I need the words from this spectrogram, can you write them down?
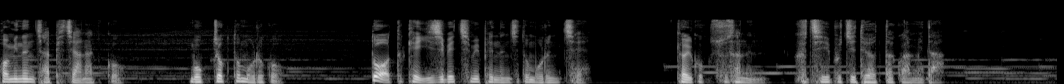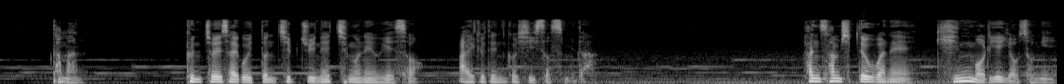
범인은 잡히지 않았고 목적도 모르고 또 어떻게 이 집에 침입했는지도 모른 채 결국 수사는 흐지부지 되었다고 합니다. 다만 근처에 살고 있던 집주인의 증언에 의해서 알게 된 것이 있었습니다. 한 30대 후반의 긴 머리의 여성이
